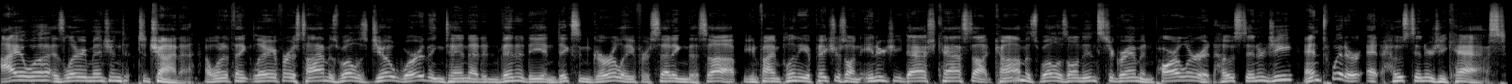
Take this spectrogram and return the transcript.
Iowa, as Larry mentioned, to China. I want to thank Larry for his time, as well as Joe Worthington at Invinity and Dixon Gurley for setting this up. You can find plenty of pictures on energy-cast.com, as well as on Instagram and Parler at Host Energy and Twitter at Host Energy Cast.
